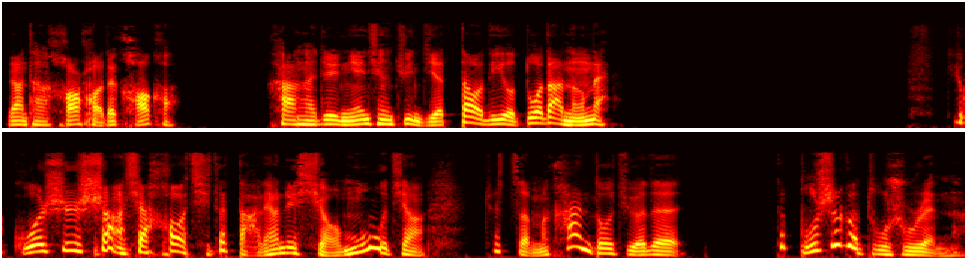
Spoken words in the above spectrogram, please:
让他好好的考考。看看这年轻俊杰到底有多大能耐！这国师上下好奇的打量这小木匠，这怎么看都觉得他不是个读书人呢，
